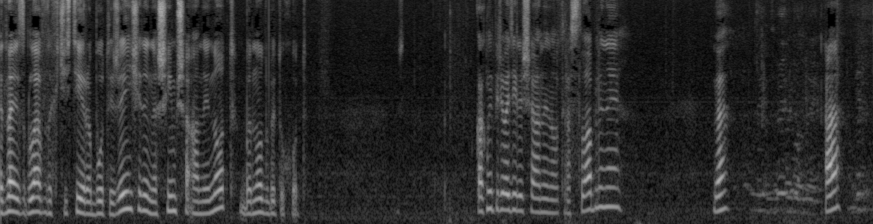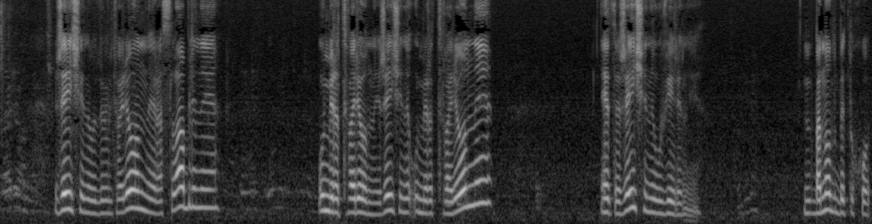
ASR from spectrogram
одна из главных частей работы женщины, нашим шааненот бнот бетухот. Как мы переводили шааненот? Расслабленные? Да? А? Женщины удовлетворенные, расслабленные – умиротворенные. Женщины умиротворенные – это женщины уверенные. Банот бетухот.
